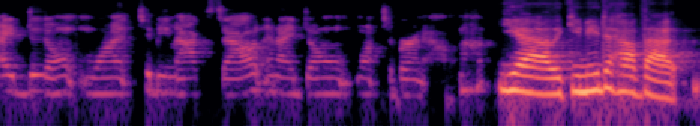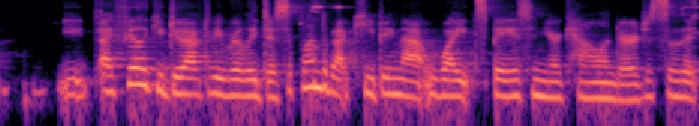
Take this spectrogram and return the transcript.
I don't want to be maxed out and I don't want to burn out. yeah, like you need to have that you, I feel like you do have to be really disciplined about keeping that white space in your calendar just so that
